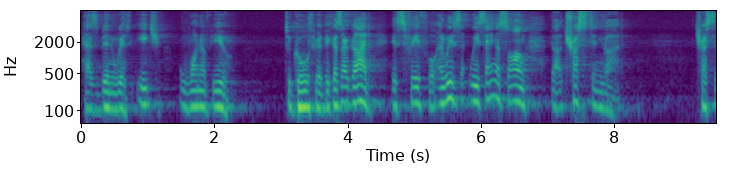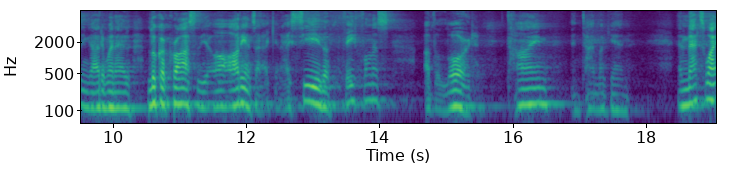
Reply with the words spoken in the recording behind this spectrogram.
has been with each one of you to go through it because our God is faithful. And we, we sang a song the trust in God. Trusting God. And when I look across the uh, audience, I, can, I see the faithfulness of the Lord time and time again. And that's why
